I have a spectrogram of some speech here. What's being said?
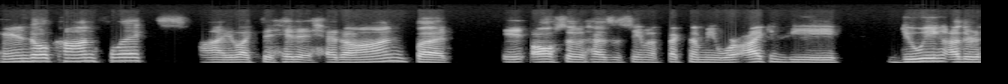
handle conflicts. I like to hit it head on, but it also has the same effect on me where I can be doing other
